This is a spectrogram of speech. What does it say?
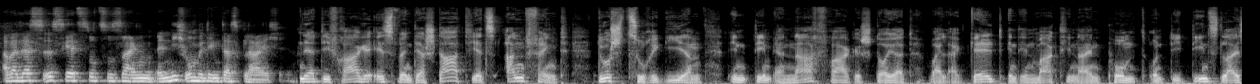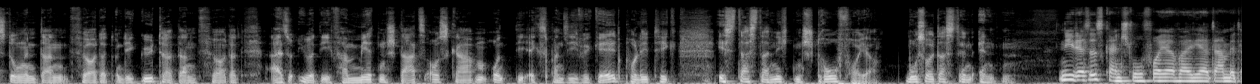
Aber das ist jetzt sozusagen nicht unbedingt das Gleiche. Ja, die Frage ist, wenn der Staat jetzt anfängt, durchzuregieren, indem er Nachfrage steuert, weil er Geld in den Markt hineinpumpt und die Dienstleistungen dann fördert und die Güter dann fördert, also über die vermehrten Staatsausgaben und die expansive Geldpolitik, ist das dann nicht ein Strohfeuer? Wo soll das denn enden? Nee, das ist kein Strohfeuer, weil ja damit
